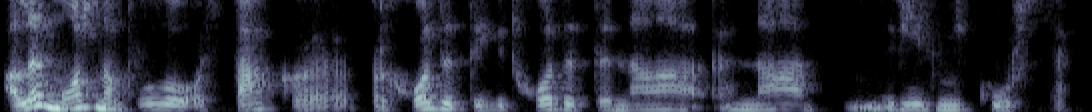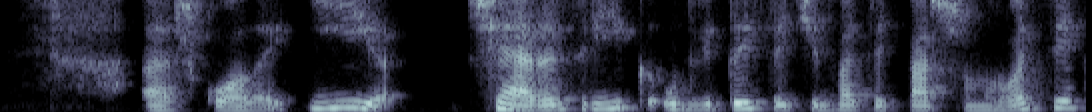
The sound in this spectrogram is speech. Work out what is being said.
але можна було ось так е, приходити і відходити на, на різні курси е, школи. І через рік, у 2021 році,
